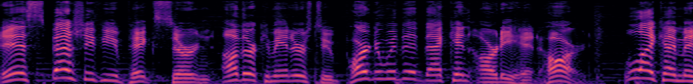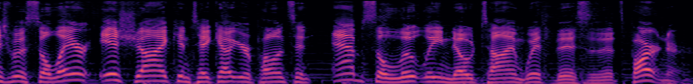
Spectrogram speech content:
Especially if you pick certain other commanders to partner with it that can already hit hard. Like I mentioned with Solaire, Ishai can take out your opponents in absolutely no time with this as its partner.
